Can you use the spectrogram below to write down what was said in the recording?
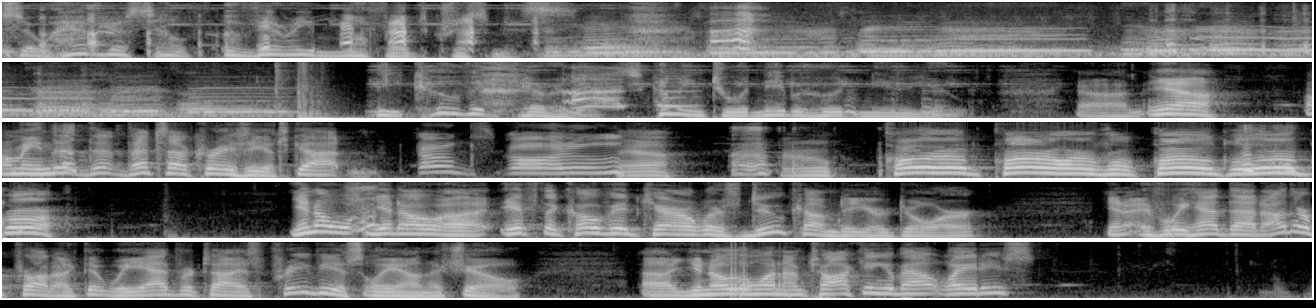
So have yourself a very muffled Christmas. The COVID Carolers coming to a neighborhood near you. God. Yeah. I mean, th- th- that's how crazy it's gotten. Thanks, buddy. Yeah. COVID carolers are coming to your door. You know, you know, uh, if the COVID carolers do come to your door, you know, if we had that other product that we advertised previously on the show, uh, you know the one I'm talking about, ladies?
